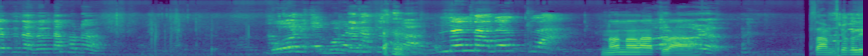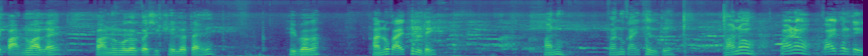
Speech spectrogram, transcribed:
करते दादाला दाखव ना. बोल बोलताना नळातला आता आमच्याकडे पानू आलाय. पानू बघा कशी खेळत आहे. हे बघा. पानू काय खेळते पानू पानू काय खेळते पानू पानू काय खेळते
